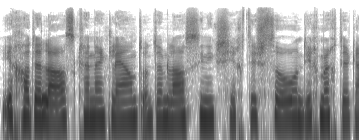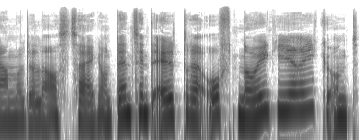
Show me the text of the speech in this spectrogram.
ich habe den Lars kennengelernt und dem Lars seine Geschichte ist so und ich möchte dir gerne mal den Lars zeigen. Und dann sind Eltern oft neugierig und,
